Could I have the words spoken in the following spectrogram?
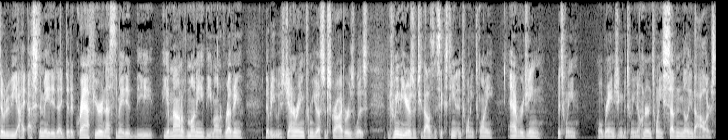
WB, I estimated, I did a graph here and estimated the, the amount of money, the amount of revenue W was generating from US subscribers was between the years of 2016 and 2020, averaging between, well, ranging between $127 million and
